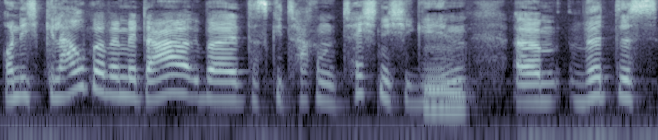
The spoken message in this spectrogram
Und ich glaube, wenn wir da über das Gitarrentechnische gehen, Mhm. ähm, wird es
